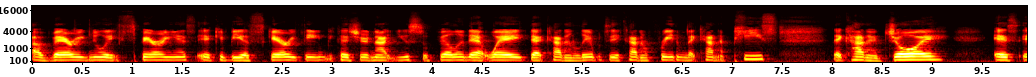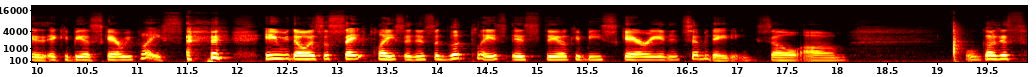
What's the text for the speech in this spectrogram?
a very new experience. It can be a scary thing because you're not used to feeling that way, that kind of liberty, that kind of freedom, that kind of peace, that kind of joy it's, it, it could be a scary place. Even though it's a safe place and it's a good place, it still can be scary and intimidating. So, um, we'll go just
